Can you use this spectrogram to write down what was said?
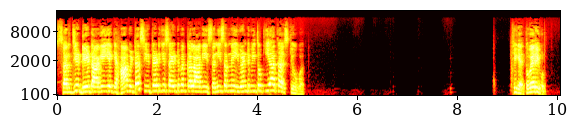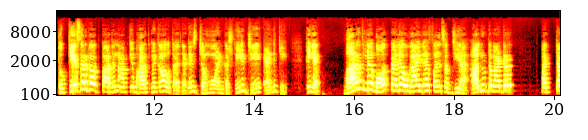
सर जी डेट आ गई है कि हाँ बेटा सीटेड की साइट में कल आ गई। सनी सर ने इवेंट भी तो किया था इसके ऊपर। ठीक है तो वेरी गुड तो केसर का उत्पादन आपके भारत में कहा होता है? That is Jammu and Kashmir J and K ठीक है? भारत में बहुत पहले उगाए गए फल सब्ज़ियाँ आलू, टमाटर, पत्ता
